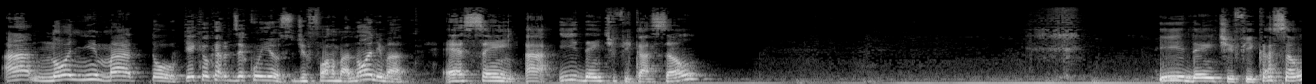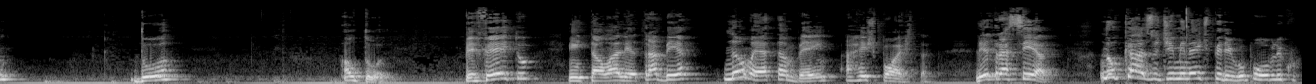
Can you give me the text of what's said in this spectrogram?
anonimato. O que, que eu quero dizer com isso? De forma anônima é sem a identificação. Identificação do autor. Perfeito? Então a letra B não é também a resposta. Letra C. No caso de iminente perigo público,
